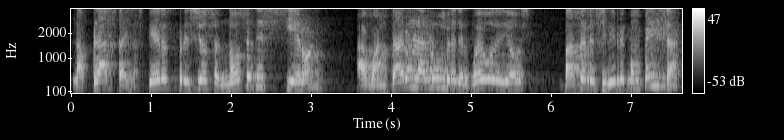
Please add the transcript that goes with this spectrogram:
la plata y las piedras preciosas no se deshicieron, aguantaron la lumbre del fuego de Dios, vas a recibir recompensa,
